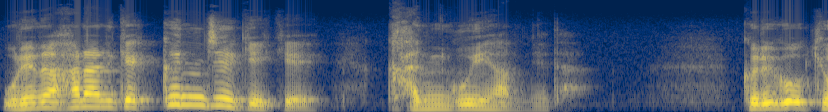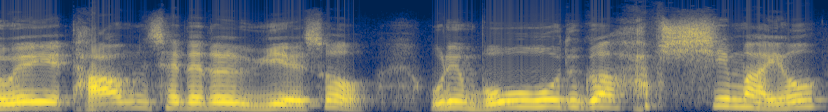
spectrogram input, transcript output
우리는 하나님께 끈질기게 간구해야 합니다. 그리고 교회의 다음 세대를 위해서 우리 모두가 합심하여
